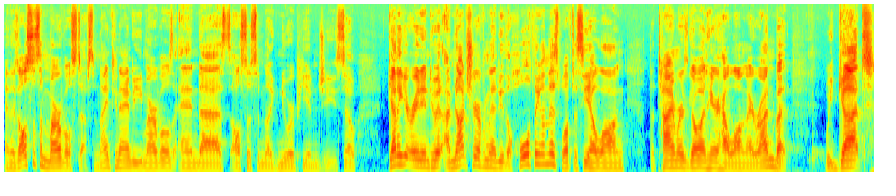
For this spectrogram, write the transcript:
and there's also some Marvel stuff, some 1990 Marvels, and uh, also some like newer PMGs. So, gonna get right into it. I'm not sure if I'm gonna do the whole thing on this. We'll have to see how long the timer's going here, how long I run, but we got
